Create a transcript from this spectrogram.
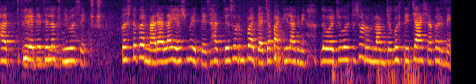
हात फिरे तेथे लक्ष्मी वसे कष्ट करणाऱ्याला यश मिळतेच हातचे सोडून पळत्याच्या पाठी लागणे जवळची गोष्ट सोडून लांबच्या गोष्टीची आशा करणे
